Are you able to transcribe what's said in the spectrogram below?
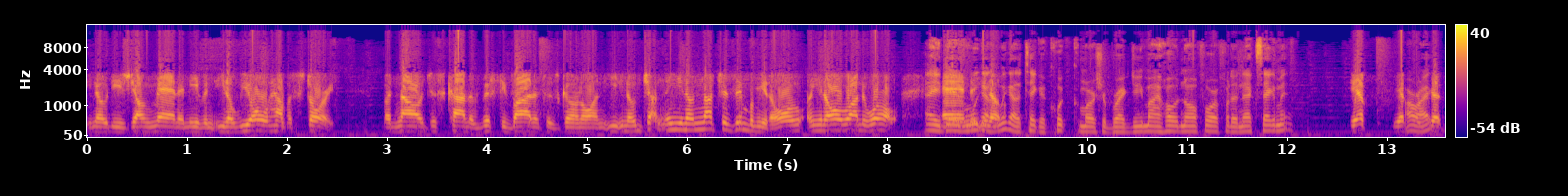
you know, these young men, and even, you know, we all have a story but now just kind of the violence is going on, you know, you know, not just in Bermuda, all you know, all around the world. Hey, David, And, we got we got to take a quick commercial break. Do you mind holding on for it for the next segment? Yep, yep. All right, Good.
